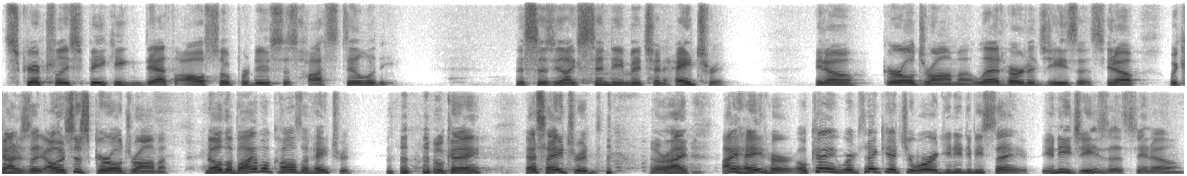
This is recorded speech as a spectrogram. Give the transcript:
Scripturally speaking, death also produces hostility. This is like Cindy mentioned hatred. You know, girl drama led her to Jesus. You know, we kind of say, oh, it's just girl drama. No, the Bible calls it hatred. okay? That's hatred. All right? I hate her. Okay, we're taking at your word. You need to be saved. You need Jesus, you know?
